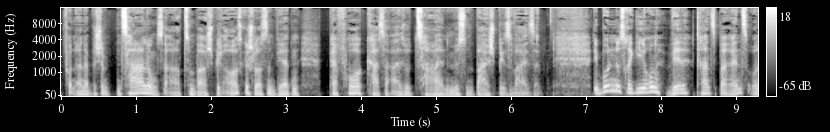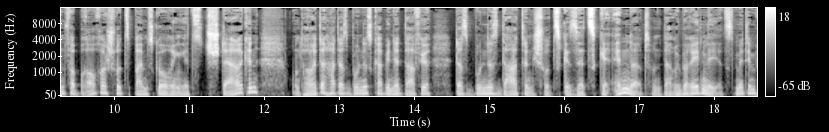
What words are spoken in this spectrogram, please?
von einer bestimmten Zahlungsart zum Beispiel ausgeschlossen werden, per Vorkasse also zahlen müssen beispielsweise beispielsweise. Die Bundesregierung will Transparenz und Verbraucherschutz beim Scoring jetzt stärken und heute hat das Bundeskabinett dafür das Bundesdatenschutzgesetz geändert und darüber reden wir jetzt mit dem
